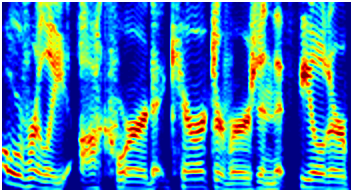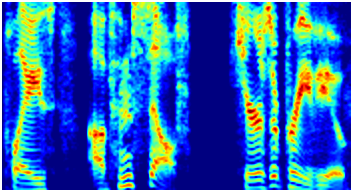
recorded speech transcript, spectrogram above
overly awkward character version that Fielder plays of himself. Here's a preview.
